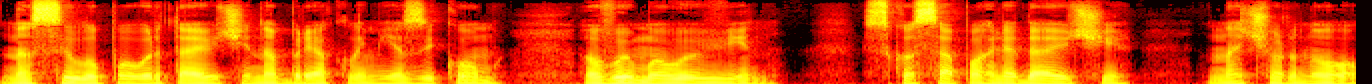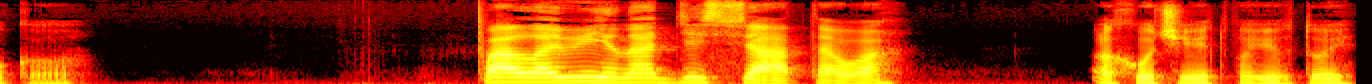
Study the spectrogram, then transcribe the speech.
насилу повертаючи набряклим язиком, вимовив він, скоса поглядаючи на чорноокого. Половина десятого, охоче відповів той,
